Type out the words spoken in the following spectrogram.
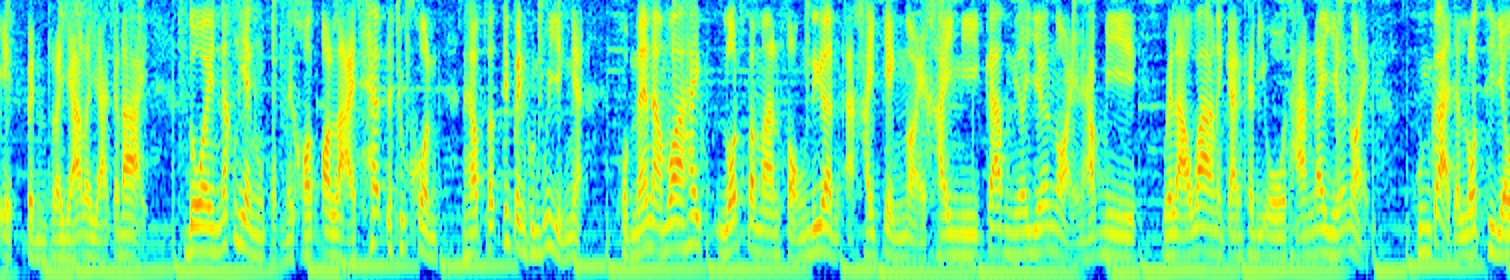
เอทเป็นระยะระยะก็ได้ โดยนักเรียนของผมในคอร์สออนไลน์แทบจะทุกคนนะครับแล้วที่เป็นคุณผู้หญิงเนี่ยผมแนะนำว่าให้ลดประมาณ 2 เดือนอะใครเก่งหน่อยใครมีกล้ามเนื้อเยอะหน่อยนะครับมีเวลาว่างในการคาร์ดิโอทานได้เยอะหน่อย คุณก็อาจจะลดทีเดียว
